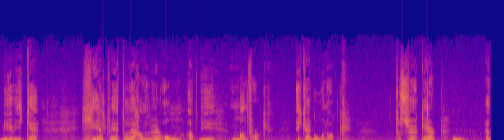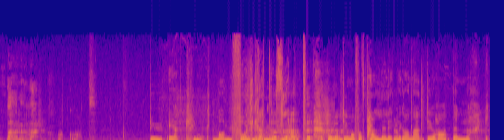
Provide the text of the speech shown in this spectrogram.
Mye vi ikke helt vet. Og det handler vel om at vi mannfolk ikke er gode nok til å søke hjelp. Mm. Enten her eller der. Akkurat. Du er et klokt mannfolk, rett og slett. Olav, du må fortelle litt. Ja. Du har hatt en mørk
